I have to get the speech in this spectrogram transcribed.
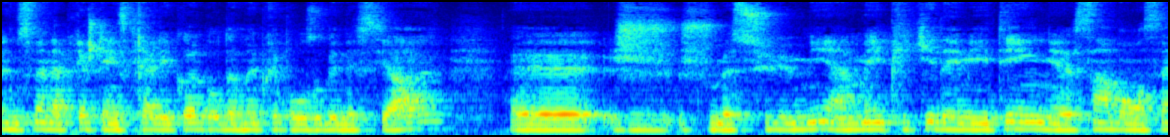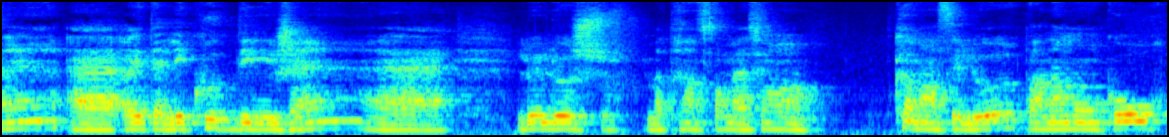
une semaine après, j'étais inscrit à l'école pour devenir préposé aux bénéficiaires. Euh, je, me suis mis à m'impliquer dans les meetings sans bon sens, à, être à l'écoute des gens. Là, là ma transformation commençait là. Pendant mon cours,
